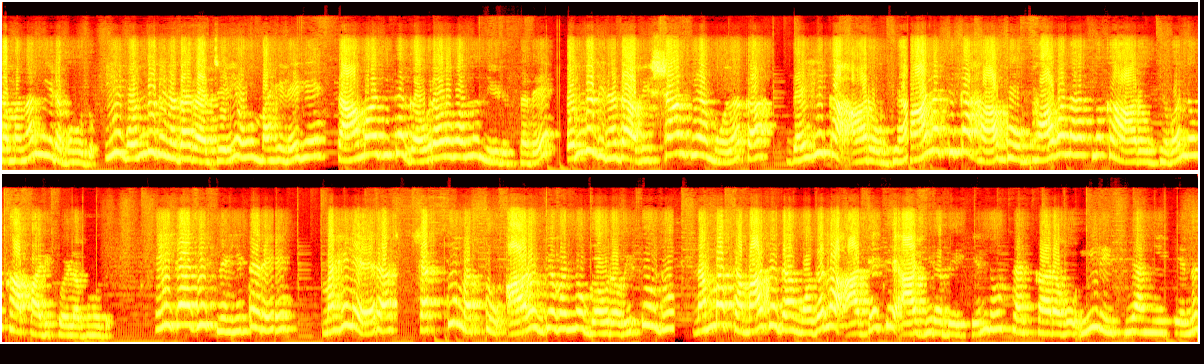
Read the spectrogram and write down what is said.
ಗಮನ ನೀಡಬಹುದು. ಈ ಒಂದು ದಿನದ ರಜೆಯು ಮಹಿಳೆಗೆ ಸಾಮಾಜಿಕ ಗೌರವವನ್ನು ನೀಡುತ್ತದೆ. ಒಂದು ದಿನದ ವಿಶ್ರಾಂತಿಯ ಮೂಲಕ ದೈಹಿಕ ಆರೋಗ್ಯ, ಮಾನಸಿಕ ಹಾಗೂ ಭಾವನಾತ್ಮಕ ಆರೋಗ್ಯವನ್ನು ಕಾಪಾಡಿಕೊಳ್ಳಬಹುದು. ಹೀಗಾಗಿ ಸ್ನೇಹಿತರೆ ಮಹಿಳೆಯರ ಶಕ್ತಿ ಮತ್ತು ಆರೋಗ್ಯವನ್ನು ಗೌರವಿಸುವುದು ನಮ್ಮ ಸಮಾಜದ ಮೊದಲ ಆದ್ಯತೆ ಆಗಿರಬೇಕೆಂದು ಸರ್ಕಾರವು ಈ ರೀತಿಯ ನೀತಿಯನ್ನು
